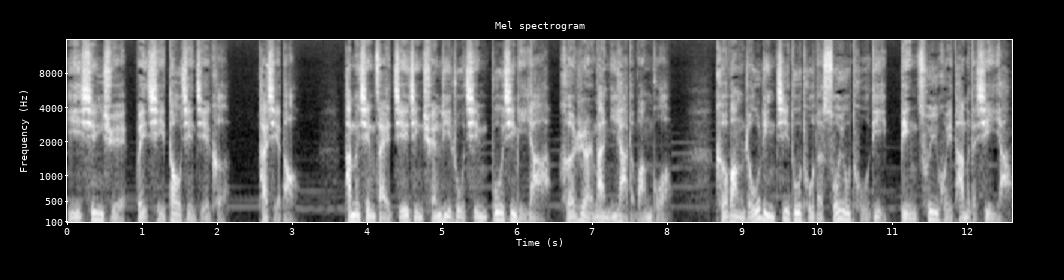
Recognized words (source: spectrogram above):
以鲜血为其刀剑解渴。他写道：“他们现在竭尽全力入侵波西米亚和日耳曼尼亚的王国，渴望蹂躏基督徒的所有土地，并摧毁他们的信仰。”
